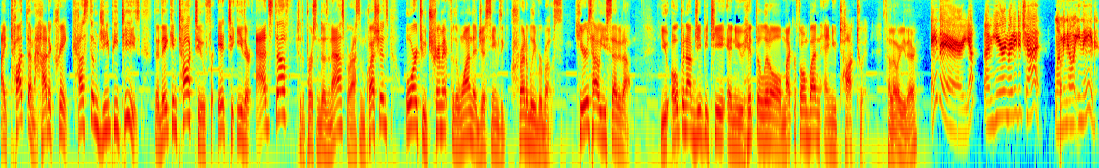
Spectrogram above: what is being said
I taught them how to create custom GPTs that they can talk to for it to either add stuff to the person doesn't ask or ask them questions, or to trim it for the one that just seems incredibly verbose. Here's how you set it up. You open up GPT and you hit the little microphone button and you talk to it. Hello, are you there? Hey there. Yep, I'm here and ready to chat. Let me know what you need.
